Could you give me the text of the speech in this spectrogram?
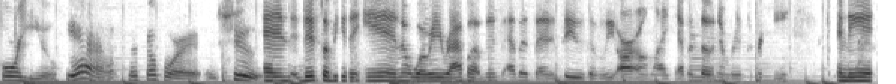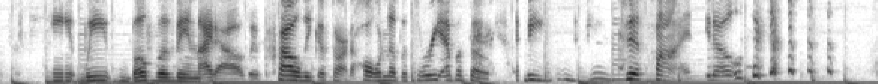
for you. Yeah, let's go for it. Shoot. And this will be the end where we wrap up this episode too, because we are on like episode number three. And then we both of us being night owls, we probably could start a whole another three episodes and be just fine, you know.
